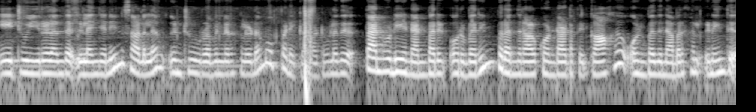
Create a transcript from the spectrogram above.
நேற்று உயிரிழந்த இளைஞனின் சடலம் இன்று உறவினர்களிடம் ஒப்படைக்கப்பட்டுள்ளது. தன்னுடைய நண்பரின் ஒருவரின் பிறந்தநாள் கொண்டாட்டத்திற்காக ஒன்பது நபர்கள் இணைந்து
